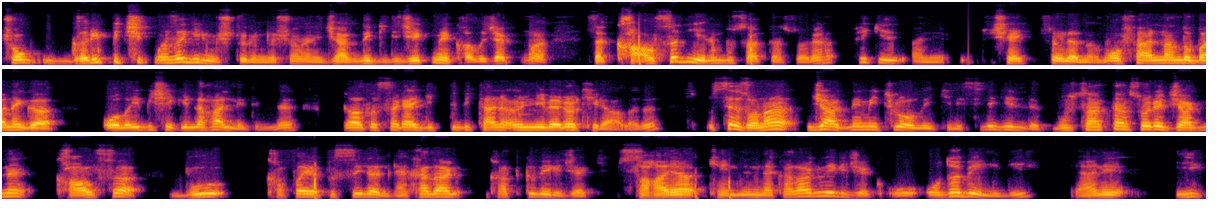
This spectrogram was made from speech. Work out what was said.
çok garip bir çıkmaza girmiş durumda şu an. Hani Cagne gidecek mi, kalacak mı? Mesela kalsa diyelim bu saatten sonra. Peki hani şey söyledim. O Fernando Banega olayı bir şekilde halledildi. Galatasaray gitti bir tane ön libero kiraladı. Sezona Cagne Mitroğlu ikilisiyle girdi. Bu saatten sonra Cagne kalsa bu kafa yapısıyla ne kadar katkı verecek? Sahaya kendini ne kadar verecek? O, o da belli değil. Yani ilk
